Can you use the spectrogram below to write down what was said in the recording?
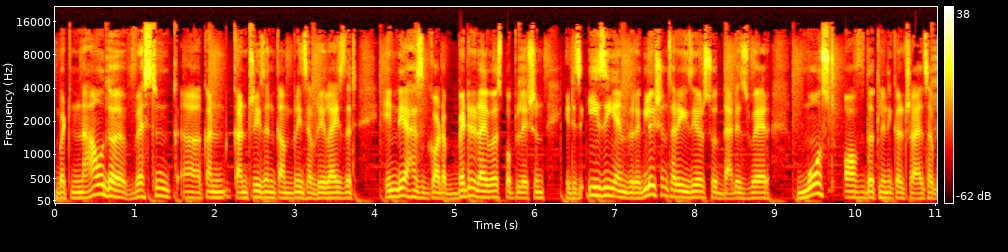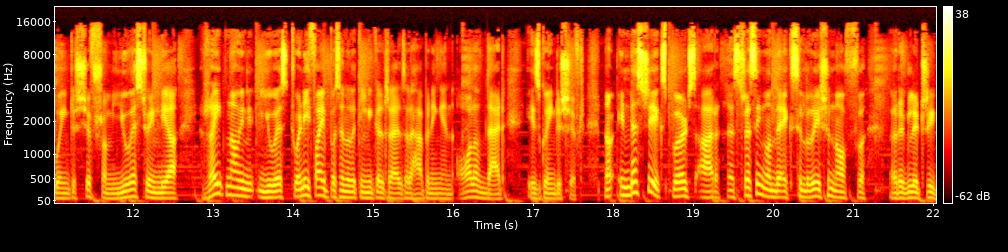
But now the Western uh, countries and companies have realized that India has got a better diverse population. It is easy and the regulations are easier. So that is where most of the clinical trials are going to shift from US to India. Right now in US, 25% of the clinical trials are happening and all of that is going to shift. Now, industry experts are stressing on the acceleration of uh, regulatory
